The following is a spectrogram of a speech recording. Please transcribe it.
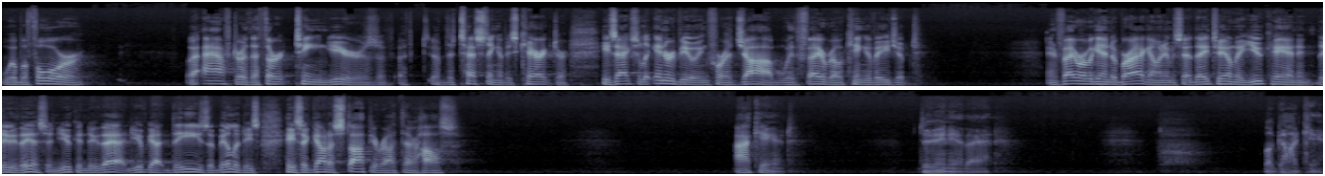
Well, before, after the 13 years of, of, of the testing of his character, he's actually interviewing for a job with Pharaoh, king of Egypt. And Pharaoh began to brag on him and said, They tell me you can and do this and you can do that and you've got these abilities. He said, Got to stop you right there, Hoss. I can't do any of that. But God can.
